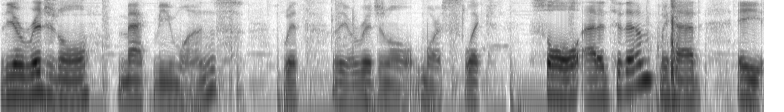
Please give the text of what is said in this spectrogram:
the original Mac V1s with the original more slick sole added to them. We had a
